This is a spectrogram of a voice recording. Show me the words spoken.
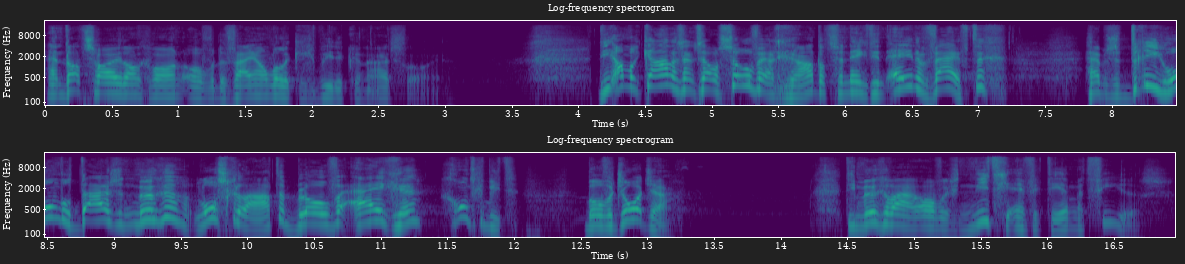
En dat zou je dan gewoon over de vijandelijke gebieden kunnen uitstrooien. Die Amerikanen zijn zelfs zo ver gegaan dat ze in 1951 hebben ze 300.000 muggen losgelaten boven eigen grondgebied, boven Georgia. Die muggen waren overigens niet geïnfecteerd met virus.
